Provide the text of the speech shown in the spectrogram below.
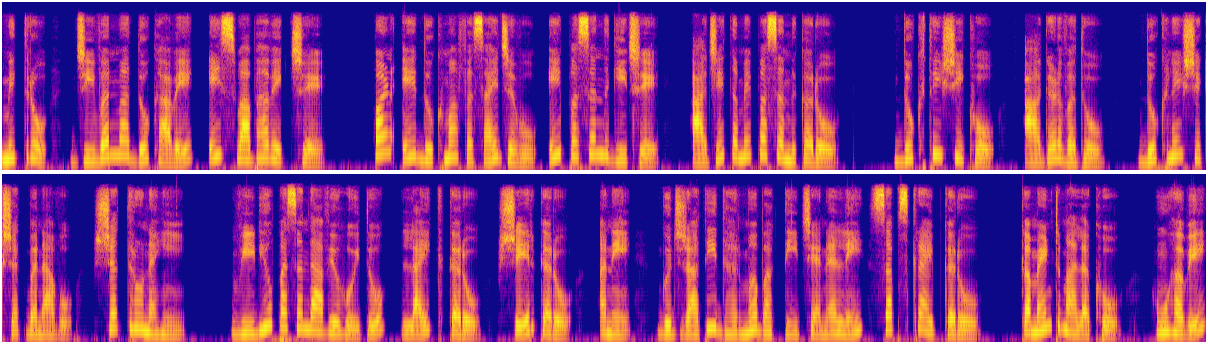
મિત્રો, જીવનમાં દુઃખ આવે એ સ્વાભાવિક છે. પણ એ દુઃખમાં ફસાઈ જવું એ પસંદગી છે. આજે તમે પસંદ કરો. દુઃખથી શીખો, આગળ વધો. દુઃખને શિક્ષક બનાવો, શત્રુ નહીં. વિડિયો પસંદ આવ્યો હોય તો લાઇક કરો, શેર કરો અને ગુજરાતી ધર્મભક્તિ ચેનલને સબસ્ક્રાઇબ કરો. કમેન્ટમાં લખો હું હવે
